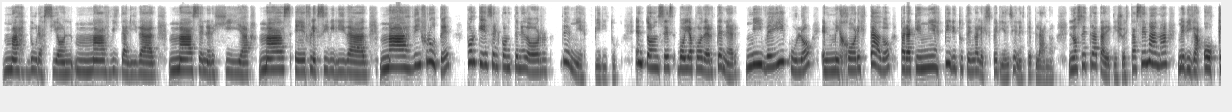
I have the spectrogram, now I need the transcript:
más duración, más vitalidad, más energía, más eh, flexibilidad, más disfrute, porque es el contenedor de mi espíritu entonces voy a poder tener mi vehículo en mejor estado para que mi espíritu tenga la experiencia en este plano. No se trata de que yo esta semana me diga, ok,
